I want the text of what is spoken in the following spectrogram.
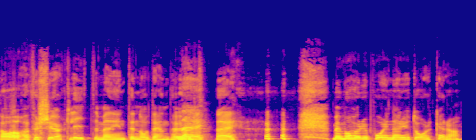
Jag har försökt lite men inte nått ända ut. Nej. nej. men vad har du på dig när du inte orkar då?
